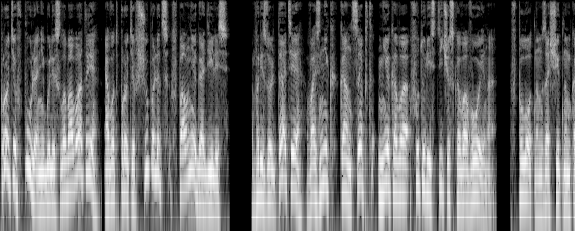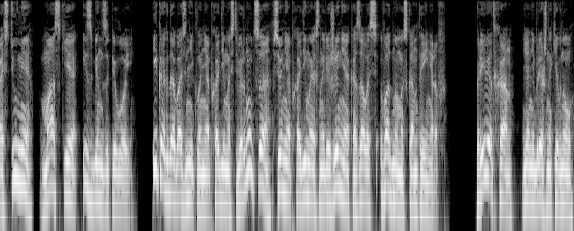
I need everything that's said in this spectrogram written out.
Против пуль они были слабоваты, а вот против щупалец вполне годились. В результате возник концепт некого футуристического воина в плотном защитном костюме, маске и с бензопилой. И когда возникла необходимость вернуться, все необходимое снаряжение оказалось в одном из контейнеров. «Привет, хан», – я небрежно кивнул.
